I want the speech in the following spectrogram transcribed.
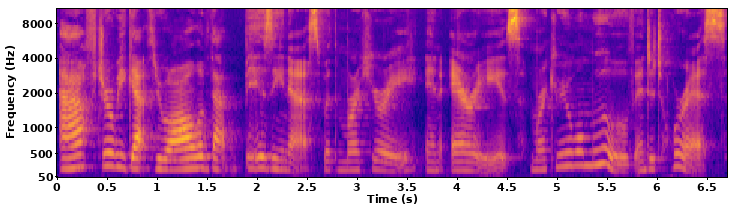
after we get through all of that busyness with Mercury in Aries, Mercury will move into Taurus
